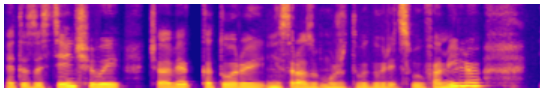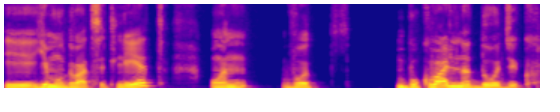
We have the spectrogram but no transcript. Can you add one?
это застенчивый человек, который не сразу может выговорить свою фамилию, и ему 20 лет, он вот буквально додик.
